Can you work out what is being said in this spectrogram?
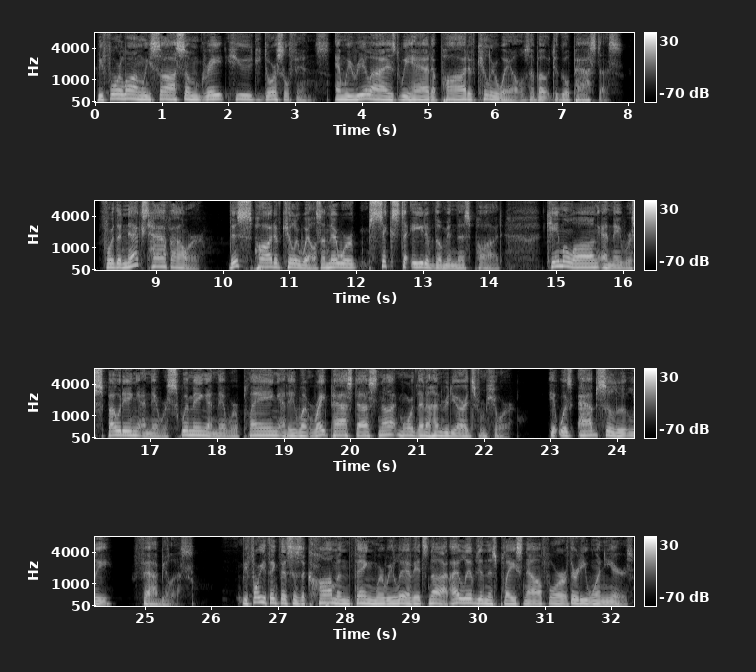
Before long, we saw some great, huge dorsal fins, and we realized we had a pod of killer whales about to go past us. For the next half hour, this pod of killer whales, and there were six to eight of them in this pod, came along and they were spouting and they were swimming and they were playing and they went right past us, not more than a hundred yards from shore. It was absolutely fabulous before you think this is a common thing where we live, it's not. I lived in this place now for 31 years.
